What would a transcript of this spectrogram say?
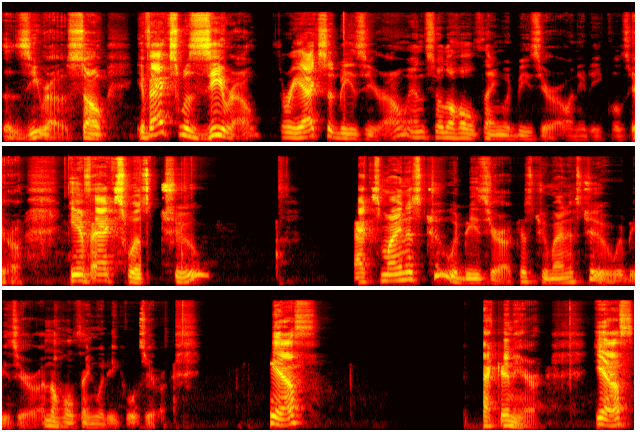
the zeros. So if x was zero, 3x would be 0, and so the whole thing would be 0, and it equals 0. If x was 2, x minus 2 would be 0, because 2 minus 2 would be 0, and the whole thing would equal 0. If, back in here, if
